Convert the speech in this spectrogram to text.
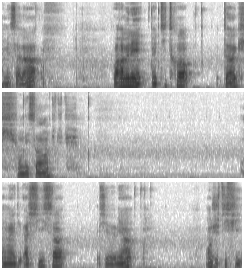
On met ça là. On va ramener un titre. Tac, on descend. on met du H6, s'il veut bien. On justifie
